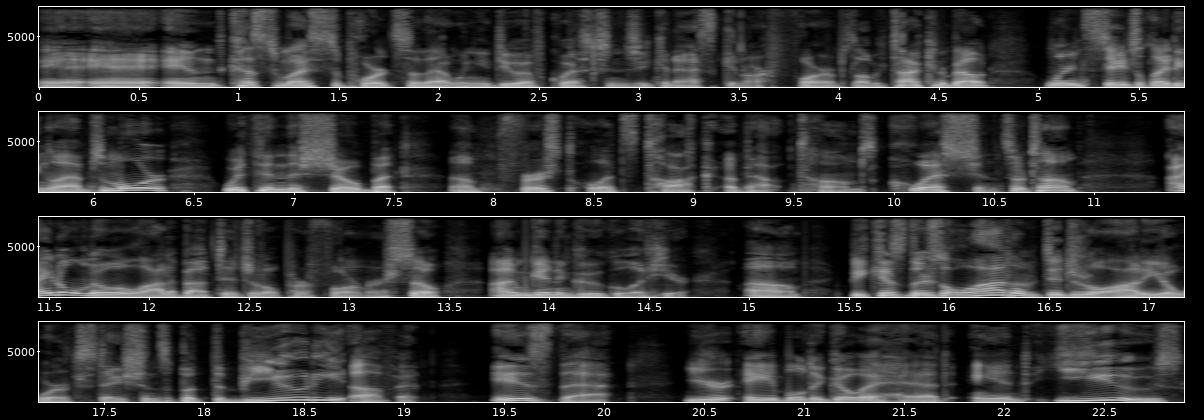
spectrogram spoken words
and, and, customized support so that when you do have questions, you can ask in our forums. I'll be talking about Learn Stage Lighting Labs more within the show, but um, first, let's talk about Tom's question. So, Tom, I don't know a lot about digital performer, so I'm going to Google it here um, because there's a lot of digital audio workstations, but the beauty of it is that you're able to go ahead and use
